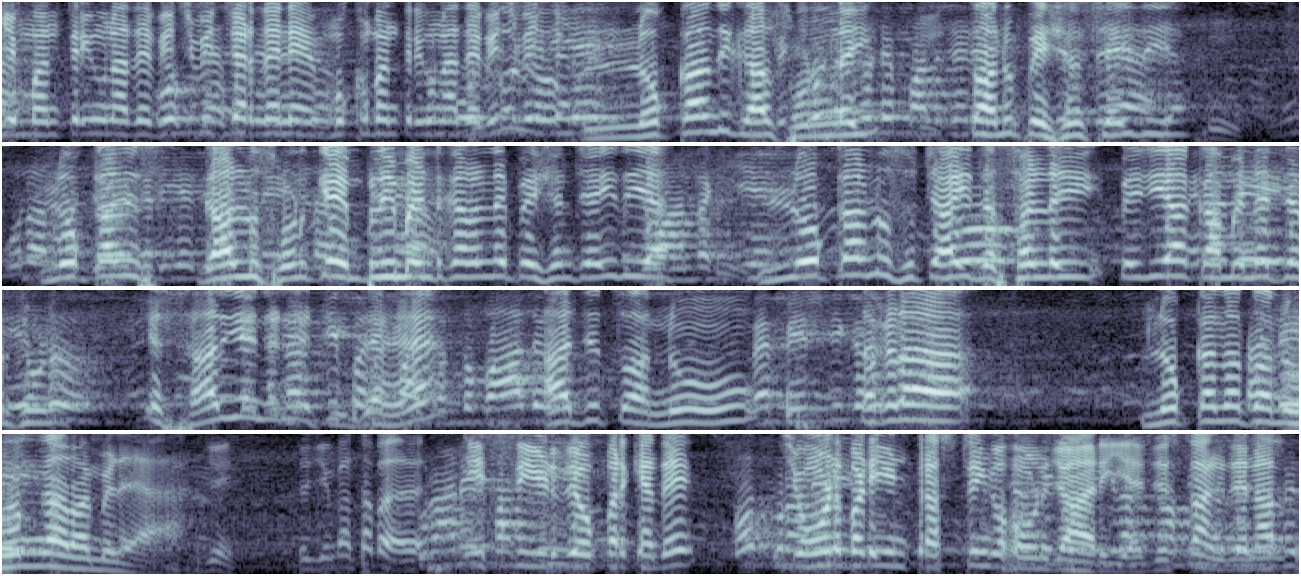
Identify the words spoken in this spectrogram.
ਕਿ ਮੰਤਰੀ ਉਹਨਾਂ ਦੇ ਵਿੱਚ ਵਿਚਰਦੇ ਨੇ ਮੁੱਖ ਮੰਤਰੀ ਉਹਨਾਂ ਦੇ ਵਿੱਚ ਵਿਚਰਦੇ ਲੋਕਾਂ ਦੀ ਗੱਲ ਸੁਣਨ ਲਈ ਤੁਹਾਨੂੰ ਪੇਸ਼ੈਂਸ ਚਾਹੀਦੀ ਆ। ਲੋਕਾਂ ਦੀ ਗੱਲ ਨੂੰ ਸੁਣ ਕੇ ਇੰਪਲੀਮੈਂਟ ਕਰਨ ਲਈ ਪੇਸ਼ੈਂਸ ਚਾਹੀਦੀ ਆ। ਲੋਕਾਂ ਨੂੰ ਸੱਚਾਈ ਦੱਸਣ ਲਈ ਵੀ ਜੀ ਆ ਕੰਮ ਇੰਨੇ ਚਿਰ ਸੁਣ ਇਹ ਸਾਰੀਆਂ ਜਿਹੜੀਆਂ ਚੀਜ਼ਾਂ ਹੈ ਅੱਜ ਤੁਹਾਨੂੰ ਤਗੜਾ ਲੋਕਾਂ ਦਾ ਤੁਹਾਨੂੰ ਹੰਗਾਰਾ ਮਿਲਿਆ। ਸਾਹਿਬ ਇਸ ਸੀਟ ਦੇ ਉੱਪਰ ਕਹਿੰਦੇ ਚੋਣ ਬੜੀ ਇੰਟਰਸਟਿੰਗ ਹੋਣ ਜਾ ਰਹੀ ਹੈ ਜਿਸ ਢੰਗ ਦੇ ਨਾਲ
